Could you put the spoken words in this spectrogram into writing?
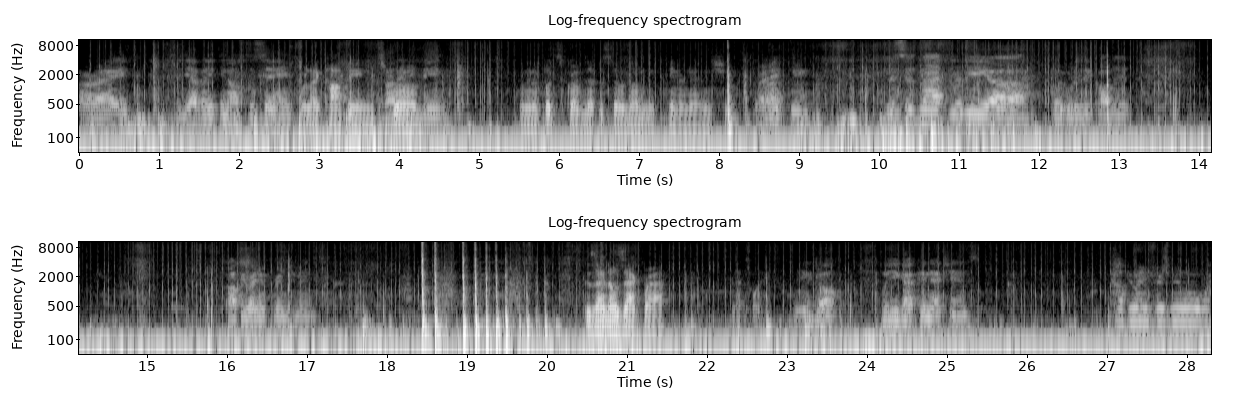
Alright. Do you have anything else to say We're like copying about Scrubs. anything? We're gonna put Scrubs episodes on the internet and shit. Right? This is not really, uh, what, what do they call it? Copyright infringement? Cause I know Zach Braff. That's why. There you go. When you got connections, copyright infringement won't work.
